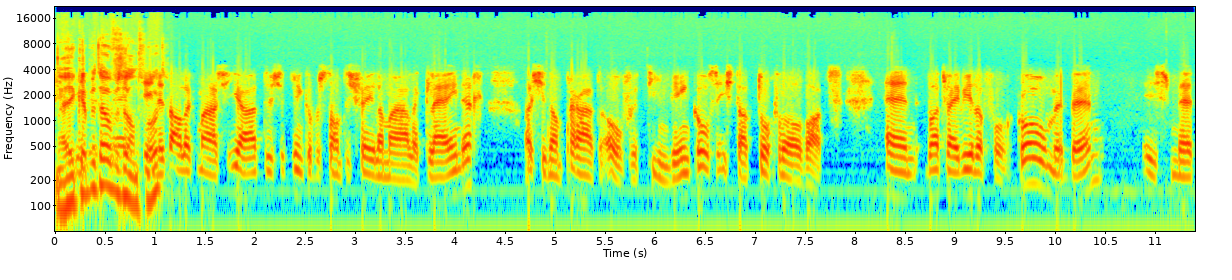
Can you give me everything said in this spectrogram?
Nee, ik heb het over Zandvoort. In het Alkmaarse, ja. Dus het winkelbestand is vele malen kleiner. Als je dan praat over tien winkels, is dat toch wel wat. En wat wij willen voorkomen, Ben, is met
